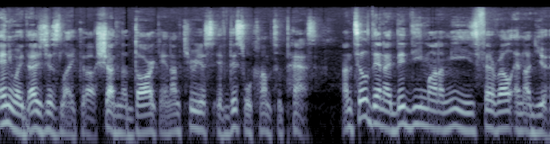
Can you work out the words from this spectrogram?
Anyway, that's just like a shot in the dark and I'm curious if this will come to pass. Until then, I bid thee mon amis farewell and adieu.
